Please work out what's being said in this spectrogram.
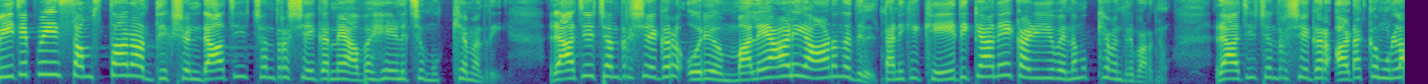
ബി ജെ പി സംസ്ഥാന അധ്യക്ഷൻ രാജീവ് ചന്ദ്രശേഖറിനെ അവഹേളിച്ച് മുഖ്യമന്ത്രി. രാജീവ് ചന്ദ്രശേഖർ ഒരു മലയാളിയാണെന്നതിൽ തനിക്ക് ഖേദിക്കാനേ കഴിയൂവെന്ന് മുഖ്യമന്ത്രി പറഞ്ഞു. രാജീവ് ചന്ദ്രശേഖർ അടക്കമുള്ള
